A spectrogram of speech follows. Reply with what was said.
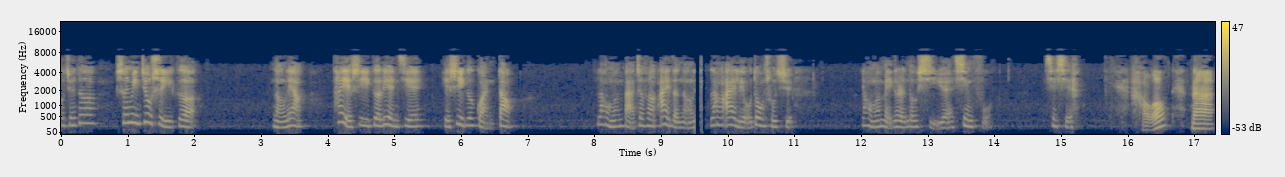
我觉得生命就是一个能量，它也是一个链接，也是一个管道。让我们把这份爱的能量，让爱流动出去，让我们每个人都喜悦、幸福。谢谢。好哦，那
